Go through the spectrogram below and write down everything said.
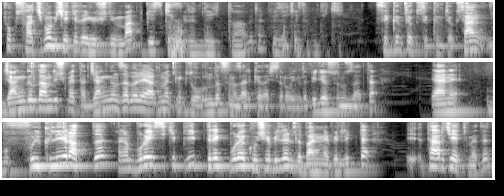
Çok saçma bir şekilde güçlüyüm ben. Biz keselim diye gittim abi de bizi kesemedik. Sıkıntı yok sıkıntı yok. Sen jungle'dan düşme. Jungle'ınıza böyle yardım etmek zorundasınız arkadaşlar oyunda. Biliyorsunuz zaten. Yani bu full clear attı. Hani burayı skipleyip direkt buraya koşabilirdi benle birlikte. E, tercih etmedi.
